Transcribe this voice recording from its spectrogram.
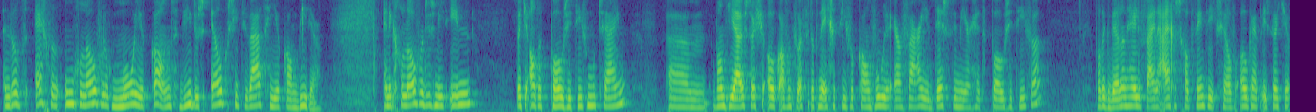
En dat is echt een ongelooflijk mooie kans die dus elke situatie je kan bieden. En ik geloof er dus niet in dat je altijd positief moet zijn. Ehm, want juist als je ook af en toe even dat negatieve kan voelen, ervaar je des te meer het positieve. Wat ik wel een hele fijne eigenschap vind, die ik zelf ook heb, is dat je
